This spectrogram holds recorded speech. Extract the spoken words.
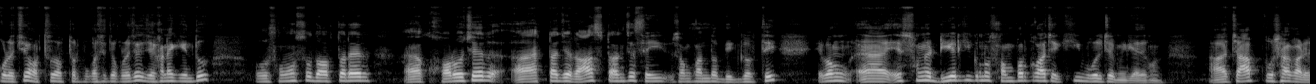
করেছে, অর্থ দপ্তর প্রকাশিত করেছে, যেখানে কিন্তু ও সমস্ত দপ্তরের খরচের একটা যে হ্রাস টানছে সেই সংক্রান্ত বিজ্ঞপ্তি। এবং এর সঙ্গে ডিএর কি কোনো সম্পর্ক আছে? কি বলছে মিডিয়া? দেখুন। চাপ কোষাগারে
